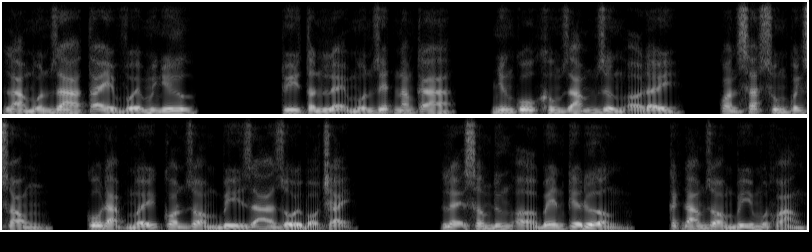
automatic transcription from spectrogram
là muốn ra tay với mình ư. Tuy tần lệ muốn giết Nam ca, nhưng cô không dám dừng ở đây, quan sát xung quanh xong, cô đạp mấy con giỏm bi ra rồi bỏ chạy. Lệ Sâm đứng ở bên kia đường, cách đám giỏm bi một khoảng,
